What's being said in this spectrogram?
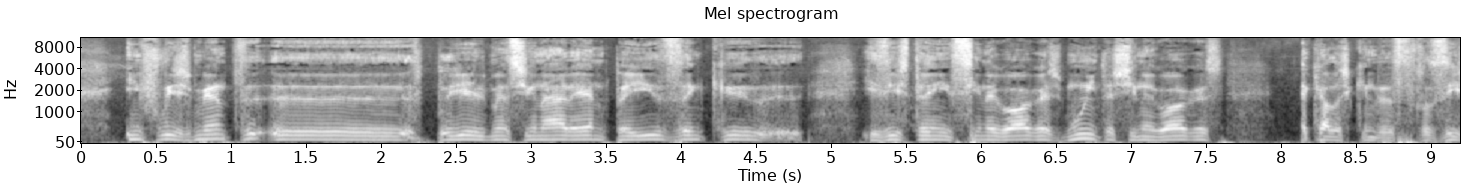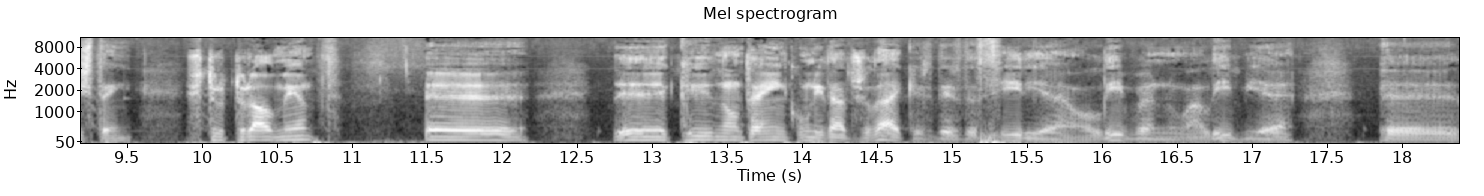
infelizmente, eh, poderia-lhe mencionar N países em que existem sinagogas, muitas sinagogas, aquelas que ainda se resistem estruturalmente, eh, eh, que não têm comunidades judaicas, desde a Síria ao Líbano, à Líbia, eh,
